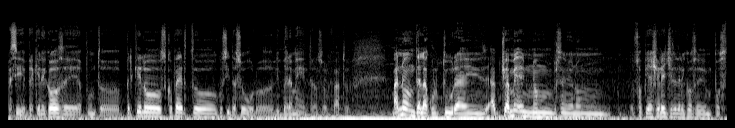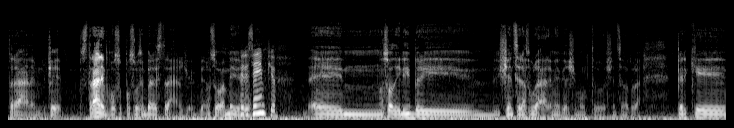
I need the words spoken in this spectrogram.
sì, perché le cose appunto, perché l'ho scoperto così da solo, liberamente, non so il fatto, ma non della cultura, cioè a me non, non, non so, piace leggere delle cose un po' strane, cioè strane possono, possono sembrare strane, cioè, non so, a me... Per esempio? Eh, non so, dei libri di scienze naturali, a me piace molto scienze naturali, perché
